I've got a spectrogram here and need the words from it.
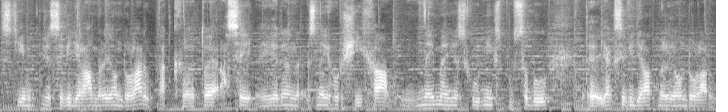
s tím, že si vydělá milion dolarů, tak eh, to je asi jeden z nejhorších a nejméně schůdných způsobů, eh, jak si vydělat milion dolarů.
